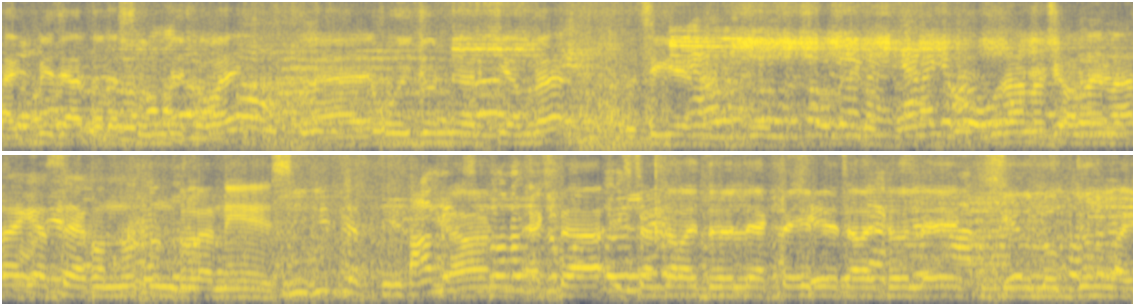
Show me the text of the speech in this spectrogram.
থাকবে যার কথা শুনবে সবাই আহ, ওই জন্য আর কি আমরা হচ্ছে গিয়ে পুরানো সবাই মারা গেছে এখন নতুনগুলা নিয়ে এসেছি। কারণ একটা স্ট্যান্ড চালাইতে হলে একটা এরিয়া চালাইতে হলে কিছু লোকজন লাগে।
